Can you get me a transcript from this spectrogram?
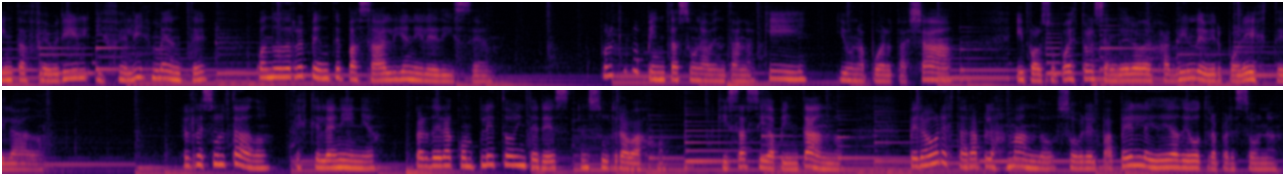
Pinta febril y felizmente cuando de repente pasa alguien y le dice, ¿por qué no pintas una ventana aquí y una puerta allá? Y por supuesto el sendero del jardín debe ir por este lado. El resultado es que la niña perderá completo interés en su trabajo. Quizás siga pintando, pero ahora estará plasmando sobre el papel la idea de otra persona.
